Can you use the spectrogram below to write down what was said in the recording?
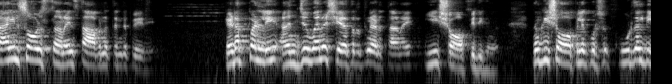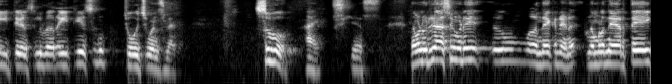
tiles halls എന്നാണ് ഈ സ്ഥാപനത്തിന്റെ പേര്. എടപ്പള്ളി അഞ്ചുമന ക്ഷേത്രത്തിനടുത്താണ് ഈ ഷോപ്പ് ഇരിക്കുന്നത്. നമുക്ക് ഈ ഷോപ്പിനെ കുറിച്ച് കൂടുതൽ ഡീറ്റെയിൽസിൽ വെറൈറ്റീസും ചോദിച്ച് മനസ്സിലാക്കാം. സുബു ഹായ് യെസ് നമ്മൾ ഒരു പ്രാവശ്യം കൂടി വന്നേക്കണേണ്. നമ്മൾ നേരത്തെ ഈ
